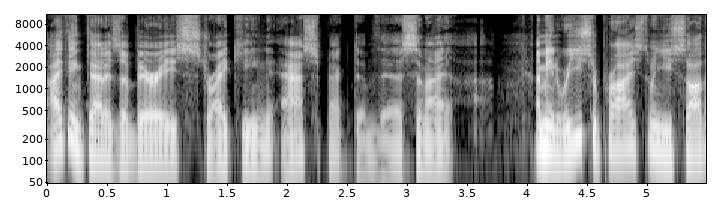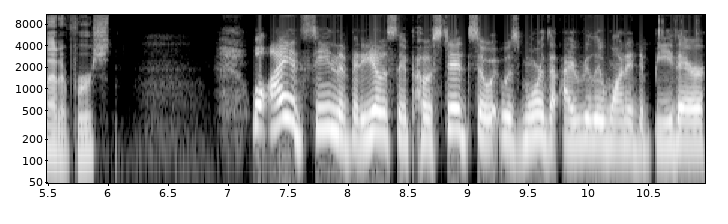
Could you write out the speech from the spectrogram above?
I think that is a very striking aspect of this. And I, I mean, were you surprised when you saw that at first? Well, I had seen the videos they posted, so it was more that I really wanted to be there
